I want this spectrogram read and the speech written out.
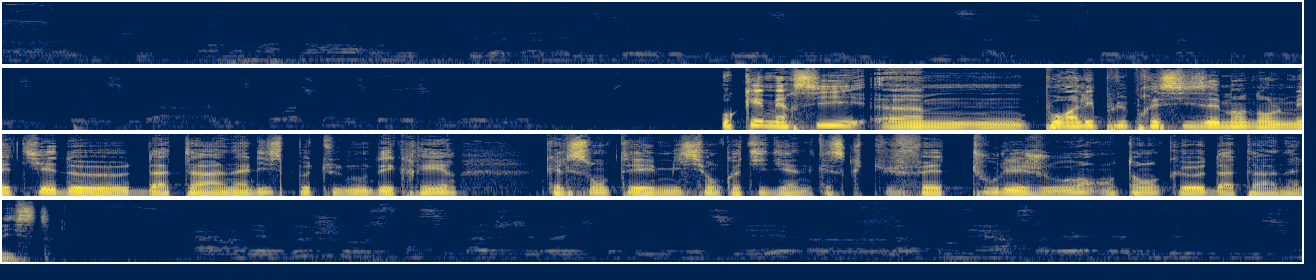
Euh, depuis à peu près un an maintenant, on est toutes les data analystes euh, regroupées au sein de l'équipe Insight. Donc, euh, on traite toutes les problématiques relatives à, à l'exploration et l'exploitation de la donnée. Ok, merci. Euh, pour aller plus précisément dans le métier de data analyst, peux-tu nous décrire quelles sont tes missions quotidiennes? Qu'est-ce que tu fais tous les jours en tant que data analyst Alors, il y a deux choses principales, je dirais, qui composent mon métier. Euh, la première, ça va être la mise à disposition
